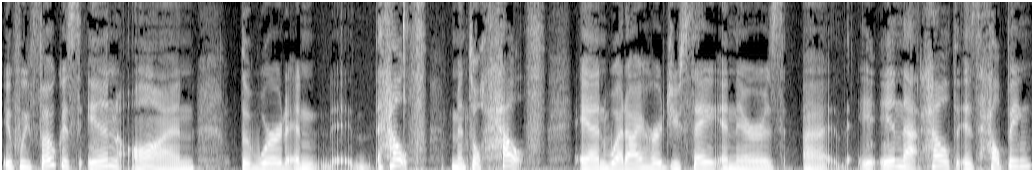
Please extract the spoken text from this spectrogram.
if we focus in on the word and uh, health, mental health, and what I heard you say in there is uh, in that health is helping,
